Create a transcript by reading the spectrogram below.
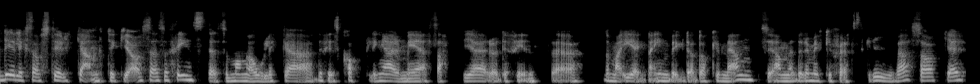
Det är liksom styrkan tycker jag. Sen så finns det så många olika, det finns kopplingar med Zapier och det finns, eh, de har egna inbyggda dokument, så jag använder det mycket för att skriva saker.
